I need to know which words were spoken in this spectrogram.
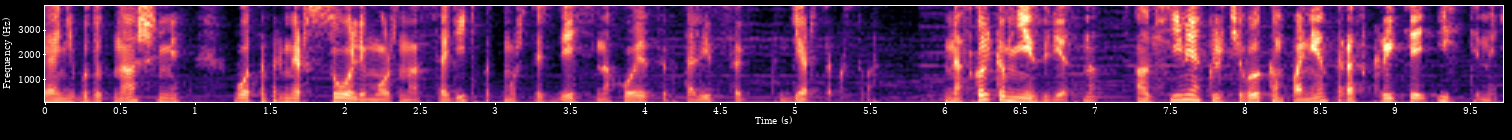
И они будут нашими. Вот, например, Соли можно осадить, потому что здесь находится столица герцогства. Насколько мне известно, алхимия – ключевой компонент раскрытия истины.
